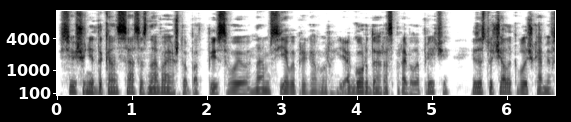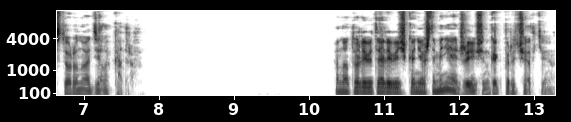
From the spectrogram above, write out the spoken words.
Все еще не до конца осознавая, что подписываю нам с Евой приговор, я гордо расправила плечи и застучала каблучками в сторону отдела кадров. Анатолий Витальевич, конечно, меняет женщин как перчатки,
